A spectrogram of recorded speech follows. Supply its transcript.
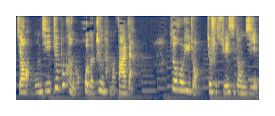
交往动机就不可能获得正常的发展。最后一种就是学习动机，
